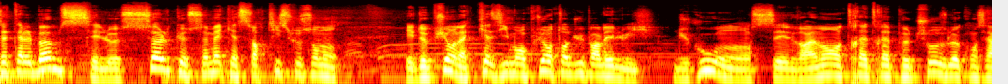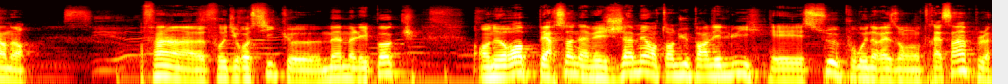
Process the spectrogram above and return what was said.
Cet album, c'est le seul que ce mec a sorti sous son nom. Et depuis, on a quasiment plus entendu parler de lui. Du coup, on sait vraiment très très peu de choses le concernant. Enfin, euh, faut dire aussi que même à l'époque, en Europe, personne n'avait jamais entendu parler de lui, et ce pour une raison très simple,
